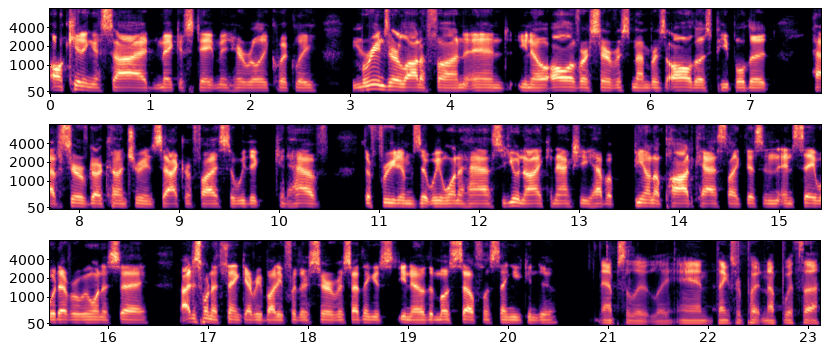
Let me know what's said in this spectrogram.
all kidding aside, make a statement here really quickly. Marines are a lot of fun, and, you know, all of our service members, all those people that have served our country and sacrificed so we can have the freedoms that we want to have. So you and I can actually have a be on a podcast like this and, and say whatever we want to say. I just want to thank everybody for their service. I think it's, you know, the most selfless thing you can do. Absolutely. And thanks for putting up with uh,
